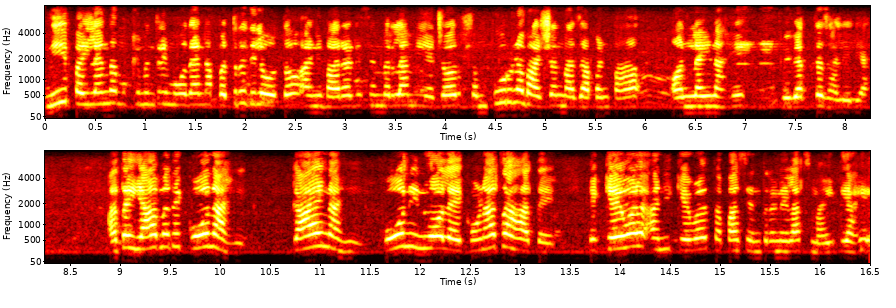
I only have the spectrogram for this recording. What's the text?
मी पहिल्यांदा मुख्यमंत्री महोदयांना पत्र दिलं होतं आणि बारा डिसेंबरला मी याच्यावर संपूर्ण भाषण माझं आपण पहा ऑनलाईन आहे मी व्यक्त झालेली आहे. आता यामध्ये कोण आहे? काय नाही? कोण इन्व्हॉल्व आहे? कोणाचा हात आहे? हे केवळ आणि केवळ तपास यंत्रणेलाच माहिती आहे.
